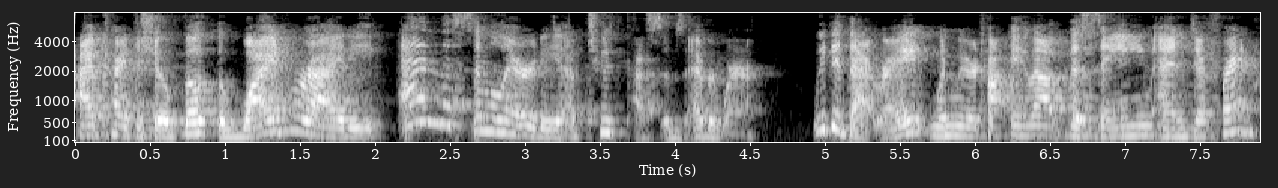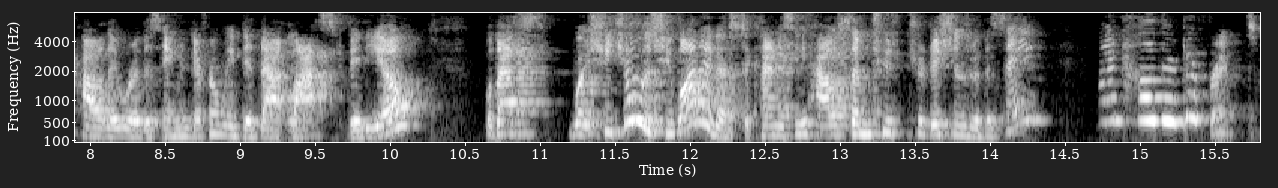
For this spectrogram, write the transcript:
I've tried to show both the wide variety and the similarity of tooth customs everywhere. We did that, right? When we were talking about the same and different, how they were the same and different, we did that last video. Well, that's what she chose. She wanted us to kind of see how some two traditions were the same and how they're different.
